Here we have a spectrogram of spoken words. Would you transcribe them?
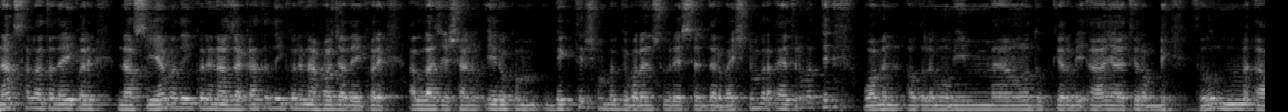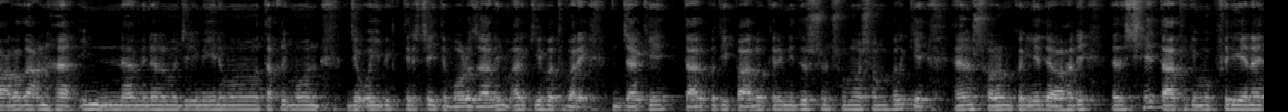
না সালাত আদায় করে, না সিয়াম আদায় করে, না জাকাত আদায় করে, না হজ আদায় করে। আল্লাহ শানু এরকম ব্যক্তির সম্পর্কে বলেন সুরেশ সজদার বাইশ নম্বর আয়তের মধ্যে ومن أظلم ممن ذكر بآيات ربه ثم أعرض عنها إنا من المجرمين منتقمون যে ওই ব্যক্তির চাইতে বড় জালিম আর কি হতে পারে যাকে তার প্রতি পালকের নিদর্শন সমূহ সম্পর্কে হ্যাঁ স্মরণ করিয়ে দেওয়া হলে সে তা থেকে মুখ ফিরিয়ে নেয়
